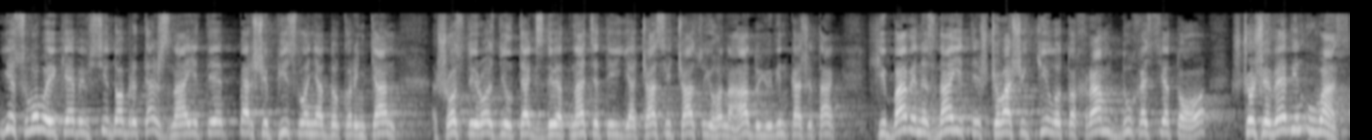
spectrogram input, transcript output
Є слово, яке ви всі добре теж знаєте, перше післання до коринтян, шостий розділ, текст 19, я час від часу його нагадую, він каже так. Хіба ви не знаєте, що ваше тіло то храм Духа Святого, що живе Він у вас,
